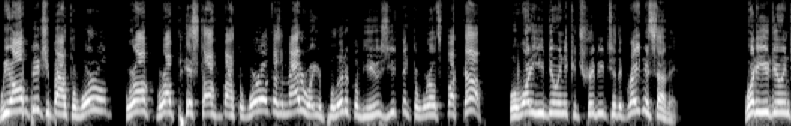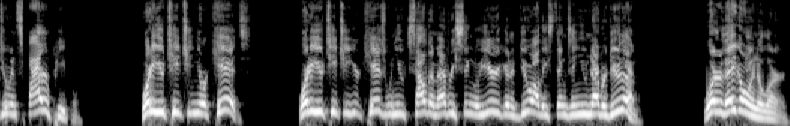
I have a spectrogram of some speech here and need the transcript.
We all bitch about the world. We're all we're all pissed off about the world. Doesn't matter what your political views. You think the world's fucked up. Well, what are you doing to contribute to the greatness of it? What are you doing to inspire people? What are you teaching your kids? What are you teaching your kids when you tell them every single year you're going to do all these things and you never do them? What are they going to learn?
